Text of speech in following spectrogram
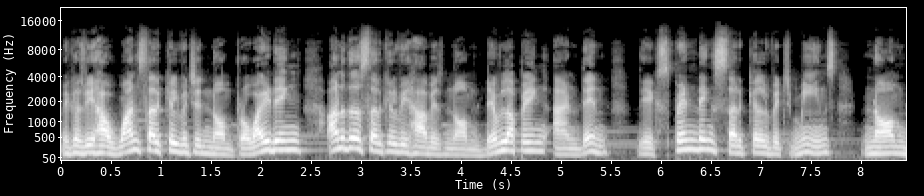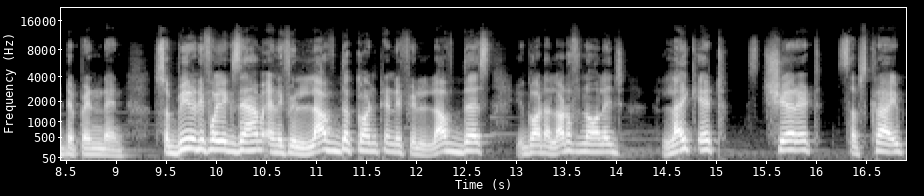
Because we have one circle which is norm providing, another circle we have is norm developing, and then the expanding circle which means norm dependent. So be ready for your exam, and if you love the content, if you love this, you got a lot of knowledge, like it, share it, subscribe,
